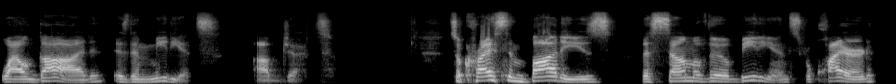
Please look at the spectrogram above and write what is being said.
while God is the immediate object. So Christ embodies the sum of the obedience required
